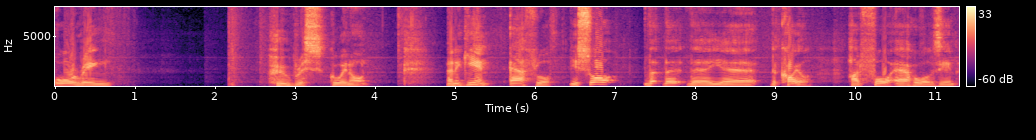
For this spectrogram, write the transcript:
O-ring hubris going on. And again, airflow. You saw that the the uh, the coil had four air holes in,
